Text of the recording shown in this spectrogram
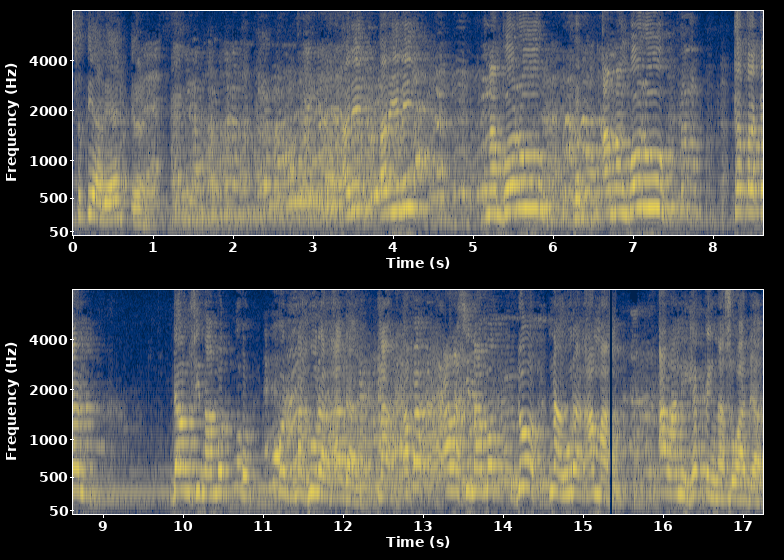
setia deh. Ya. Hari hari ini enam boru, amang boru, katakan daun sinamut oh nahurang ada. Nah apa? Ala sinamut do nahurang amang. Alani hepeng naswada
